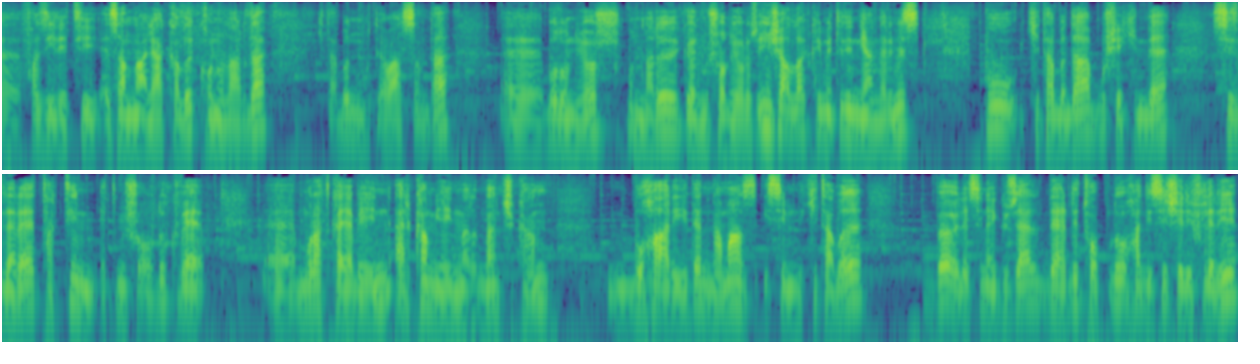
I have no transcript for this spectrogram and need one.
e, fazileti ezanla alakalı konularda kitabın muhtevasında e, bulunuyor. Bunları görmüş oluyoruz. İnşallah kıymetli dinleyenlerimiz bu kitabı da bu şekilde sizlere takdim etmiş olduk ve e, Murat Kaya Bey'in Erkam yayınlarından çıkan Buhari'de Namaz isimli kitabı böylesine güzel, derli toplu hadisi şerifleri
